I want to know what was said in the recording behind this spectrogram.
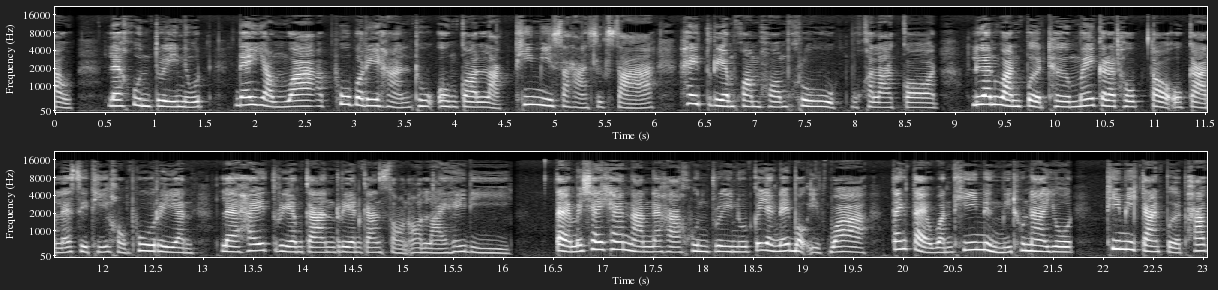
-19 และคุณตรีนุชได้ย้ำว่าผู้บริหารทุกองค์กรหลักที่มีสถานศึกษา ให้เตรียมความพร้อมครู บุคลากร เลื่อนวันเปิดเทอมไม่กระทบต่อโอกาสและสิทธิของผู้เรียน และให้เตรียมการเรียนการสอนออนไลน์ให้ดี แต่ไม่ใช่แค่นั้นนะคะ คุณตรีนุชก็ยังได้บอกอีกว่า ตั้งแต่วันที่ 1 มิถุนายนที่มีการเปิดภาค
